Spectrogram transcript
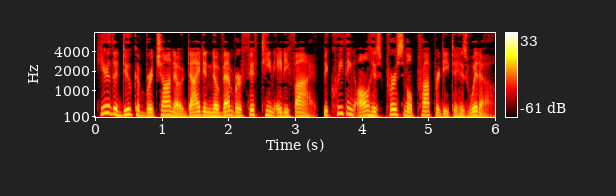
Here the Duke of Bracciano died in November 1585, bequeathing all his personal property to his widow.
